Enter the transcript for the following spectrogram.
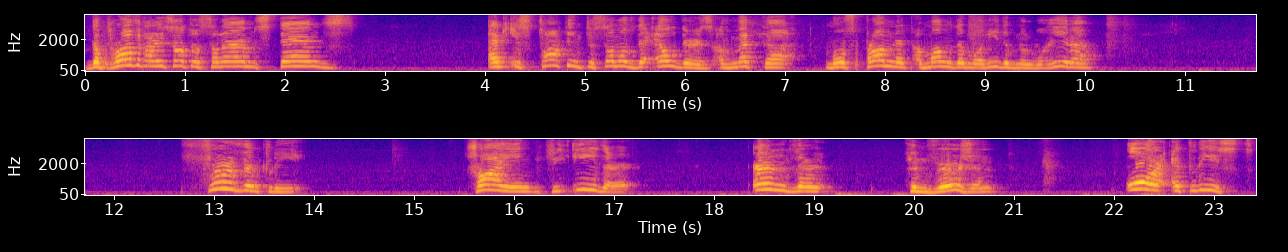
the Prophet ﷺ stands and is talking to some of the elders of Mecca, most prominent among them Walid ibn al-Mughira, fervently trying to either earn their conversion or at least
